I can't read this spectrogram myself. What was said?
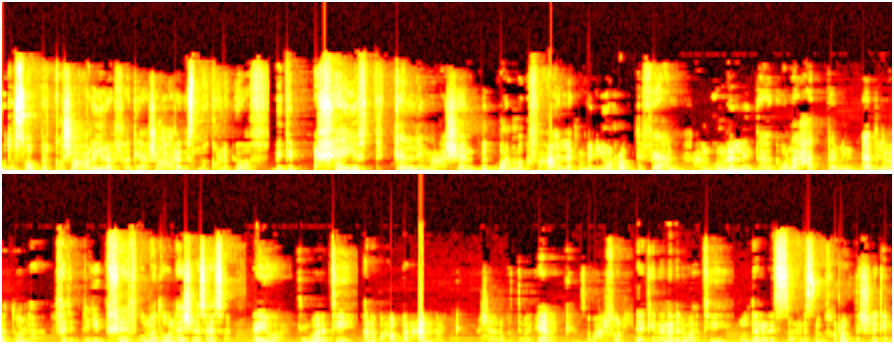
بتصاب بالقشعريرة فجأة شعر جسمك كله بيقف بتبقى خايف تتكلم عشان بتبرمج في عقلك مليون رد فعل على الجملة اللي أنت هتقولها حتى من قبل ما تقولها. فتبتدي تخاف وما تقولهاش أساسا. أيوه دلوقتي أنا بعبر عنك. عشان أنا كنت مكانك. صباح الفل. لكن أنا دلوقتي مدرس أنا لسه ما اتخرجتش لكن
